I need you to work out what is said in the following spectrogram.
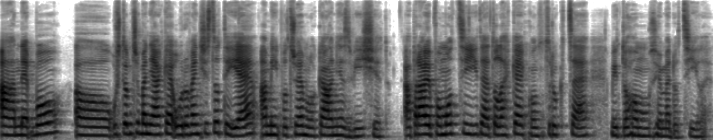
a nebo uh, už tam třeba nějaké úroveň čistoty je a my ji potřebujeme lokálně zvýšit. A právě pomocí této lehké konstrukce my toho můžeme docílit.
